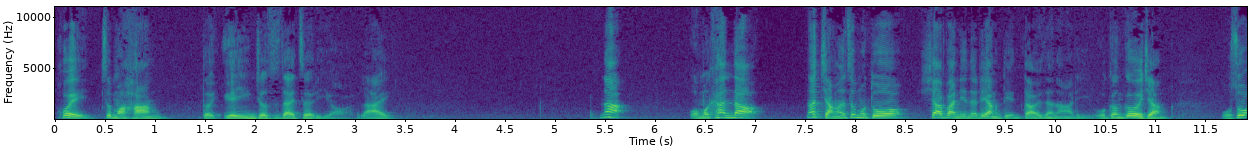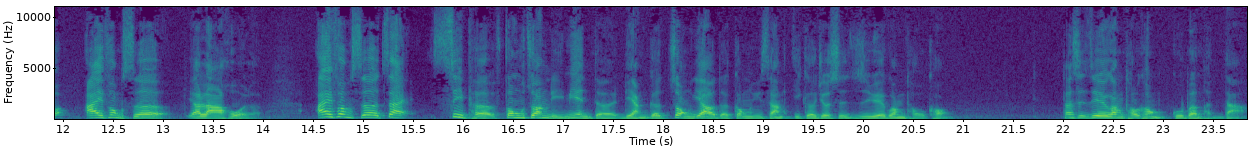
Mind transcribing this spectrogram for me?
会这么夯的原因，就是在这里哦。来，那我们看到，那讲了这么多，下半年的亮点到底在哪里？我跟各位讲，我说 iPhone 十二要拉货了。iPhone 十二在 SIP 封装里面的两个重要的供应商，一个就是日月光投控，但是日月光投控股本很大，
